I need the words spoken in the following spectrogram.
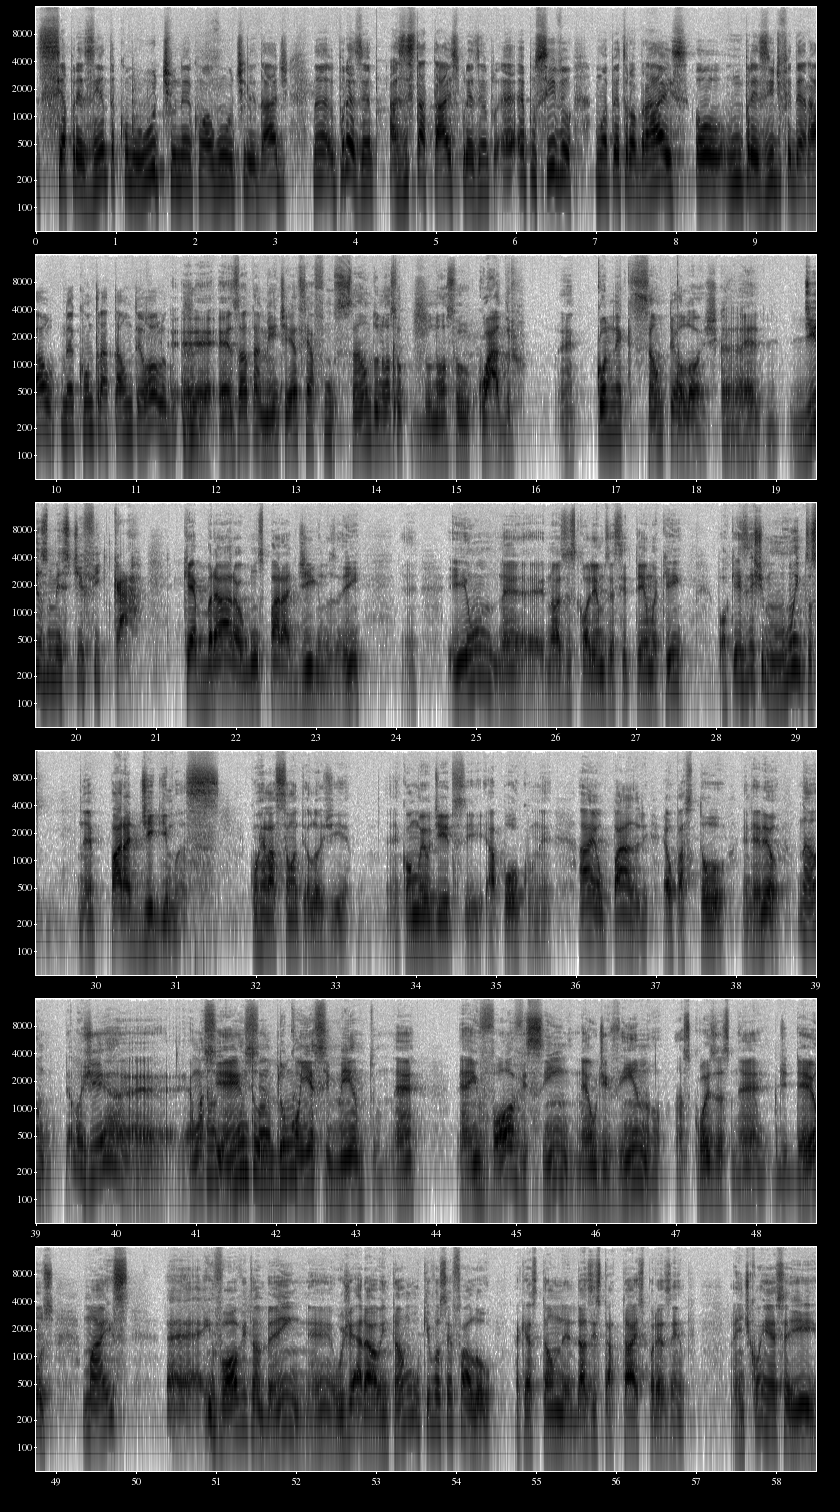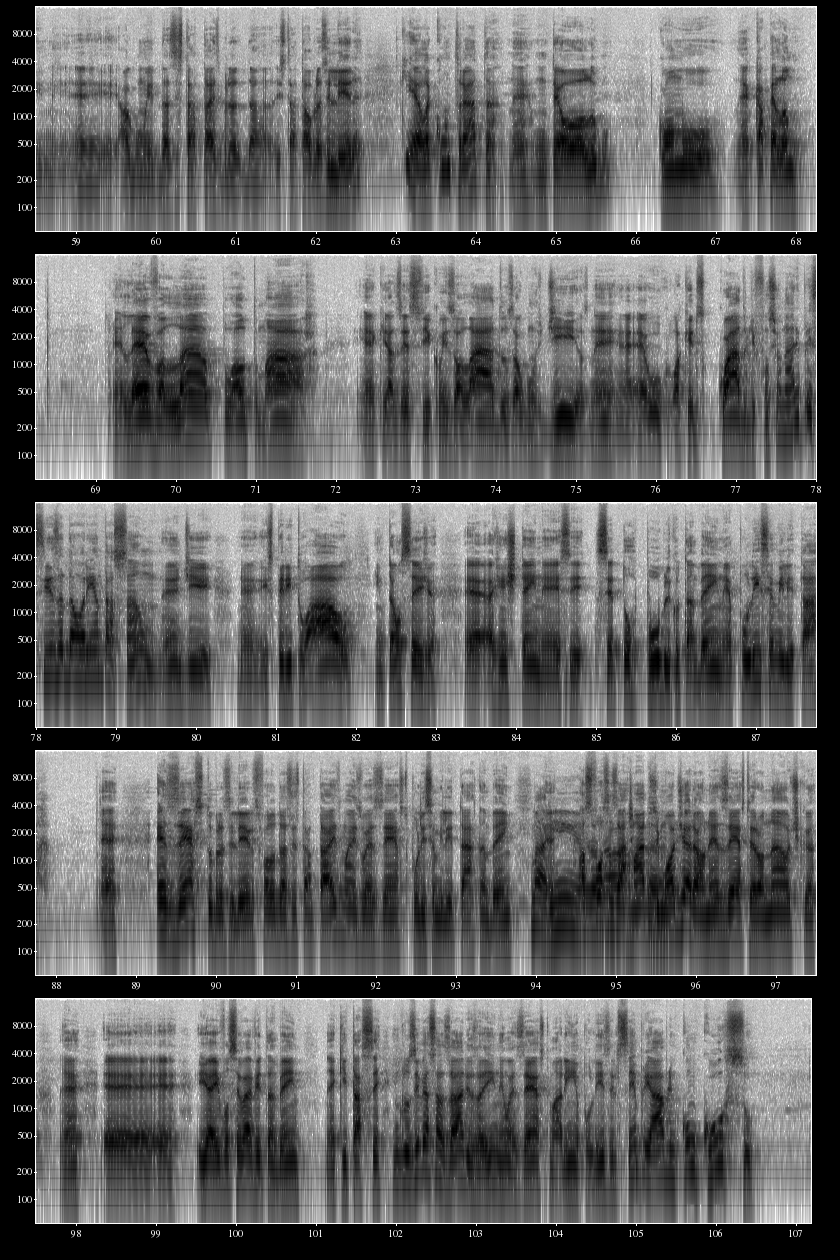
se apresenta como útil, né, com alguma utilidade. Né? Por exemplo, as estatais, por exemplo, é, é, possível uma Petrobras ou um presídio federal né, contratar um teólogo? É, é, exatamente, essa é a função do nosso, do nosso quadro, né? conexão teológica, é. é desmistificar, quebrar alguns paradigmas aí. Né? E um, né, nós escolhemos esse tema aqui porque existe muitos né, paradigmas com relação à teologia. É, como eu disse há pouco, né? Ah, é o padre, é o pastor, entendeu? Não, teologia é, é uma é ciência do né? conhecimento, né? É, envolve sim né, o divino, as coisas né, de Deus, mas é, envolve também né, o geral. Então, o que você falou, a questão né, das estatais, por exemplo, a gente conhece aí é, algumas das estatais da estatal brasileira que ela contrata né, um teólogo como é, capelão, é, leva lá para o alto mar, é, que às vezes ficam isolados alguns dias, né, é, é o, aqueles quadros de funcionário precisa da orientação né, de né, espiritual, então, seja, é, a gente tem né, esse setor público também, né, polícia militar, né, exército brasileiro, você falou das estatais, mas o exército, polícia militar também. Né, Marinha, né, As forças armadas é. de modo geral, né, exército, aeronáutica, né, é, é, e aí você vai ver também né, que está se... inclusive essas áreas aí, né, o exército, marinha, polícia, eles sempre abrem concurso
